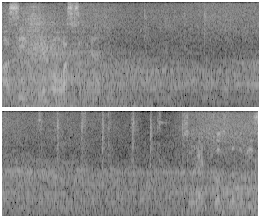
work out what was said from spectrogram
I see. Oh, I see something here. So we gotta close both of these.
